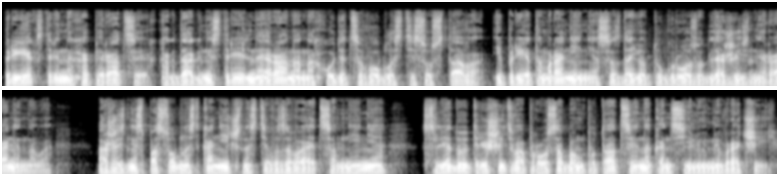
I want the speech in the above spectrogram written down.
При экстренных операциях, когда огнестрельная рана находится в области сустава и при этом ранение создает угрозу для жизни раненого, а жизнеспособность конечности вызывает сомнения, следует решить вопрос об ампутации на консилиуме врачей.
